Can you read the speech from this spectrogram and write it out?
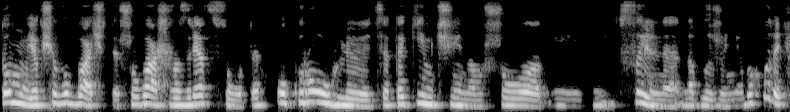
Тому, якщо ви бачите, що ваш розряд сотих округлюється таким чином, що сильне наближення виходить,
